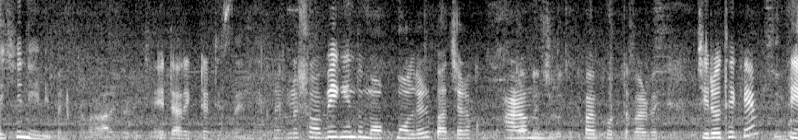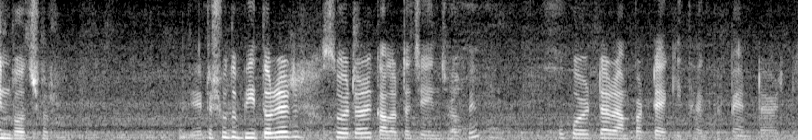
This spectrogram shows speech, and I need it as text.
দেখিয়ে নিয়ে নেবেন। এটা আরেকটা ডিজাইন এগুলো সবই কিন্তু মক মলের বাচ্চারা খুব আরাম পড়তে পারবে। জিরো থেকে তিন বছর। এটা শুধু ভিতরের সোয়েটারের কালারটা চেঞ্জ হবে। উপরেরটা রামপারটা একই থাকবে প্যান্টটা আর কি।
